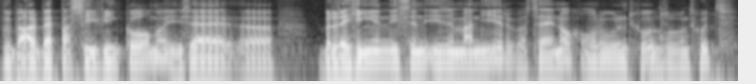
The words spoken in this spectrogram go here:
We waren bij passief inkomen. Je zei uh, Beleggingen is een, is een manier. Wat zei nog? Onroerend goed? Onroerend goed.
